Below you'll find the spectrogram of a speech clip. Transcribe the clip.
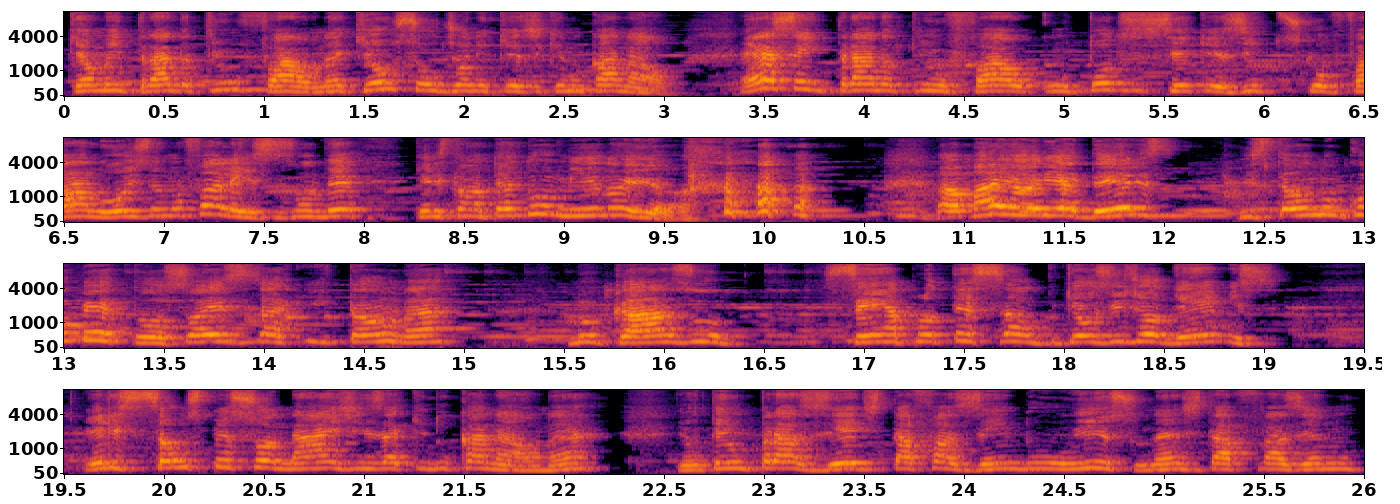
Que é uma entrada triunfal, né? Que eu sou o Johnny Case aqui no canal. Essa entrada triunfal, com todos esses requisitos que eu falo, hoje eu não falei. Vocês vão ver que eles estão até dormindo aí, ó. A maioria deles estão no cobertor. Só esses aqui estão, né? No caso, sem a proteção. Porque os videogames, eles são os personagens aqui do canal, né? Eu tenho o prazer de estar fazendo isso, né? De estar fazendo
